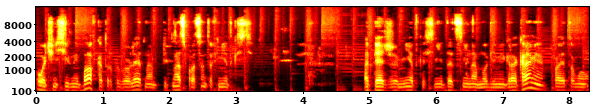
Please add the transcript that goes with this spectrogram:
очень сильный баф, который прибавляет нам 15% меткости. Опять же, меткость недооценена многими игроками, поэтому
